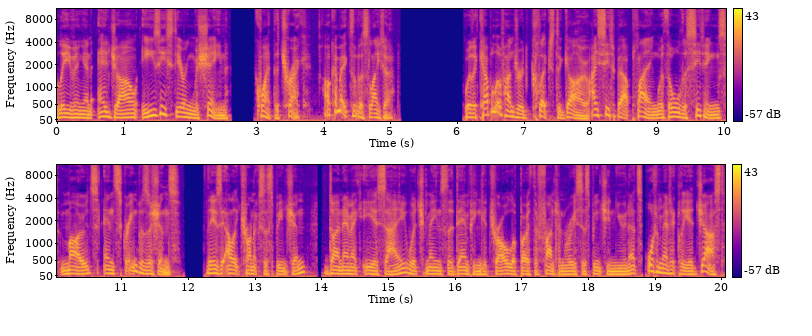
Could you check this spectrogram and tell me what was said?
leaving an agile, easy steering machine quite the trick. I'll come back to this later. With a couple of hundred clicks to go, I set about playing with all the settings, modes, and screen positions. There's electronic suspension, dynamic ESA, which means the damping control of both the front and rear suspension units automatically adjust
